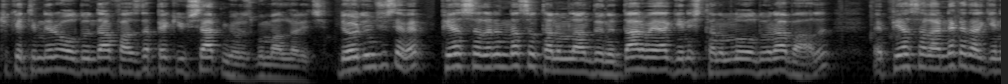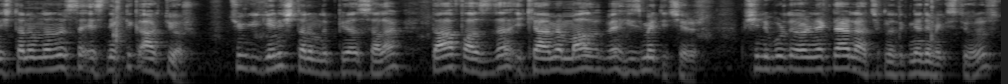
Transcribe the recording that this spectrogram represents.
tüketimleri olduğundan fazla pek yükseltmiyoruz bu mallar için. Dördüncü sebep piyasaların nasıl tanımlandığını dar veya geniş tanımlı olduğuna bağlı. E, piyasalar ne kadar geniş tanımlanırsa esneklik artıyor. Çünkü geniş tanımlı piyasalar daha fazla ikame mal ve hizmet içerir. Şimdi burada örneklerle açıkladık ne demek istiyoruz.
